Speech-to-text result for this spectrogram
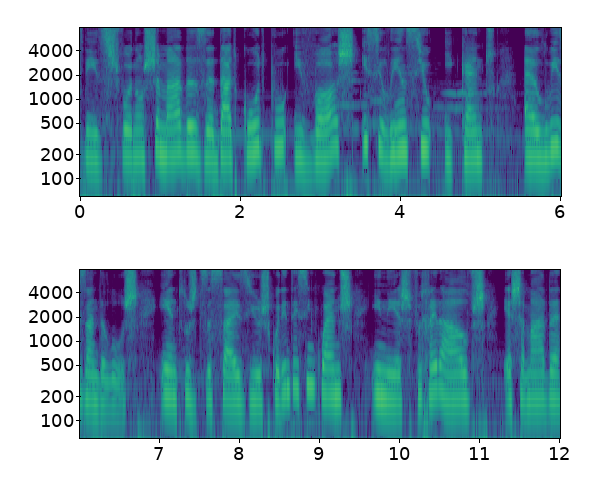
Atrizes foram chamadas a dar corpo e voz e silêncio e canto a Luísa Andaluz. Entre os 16 e os 45 anos, Inês Ferreira Alves é chamada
